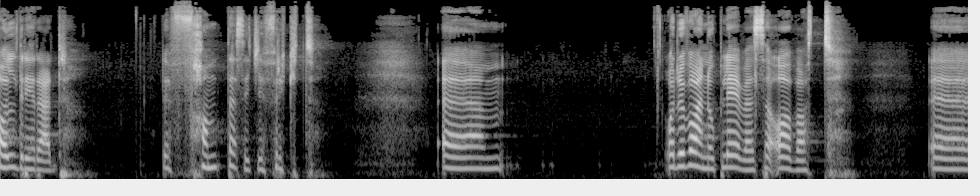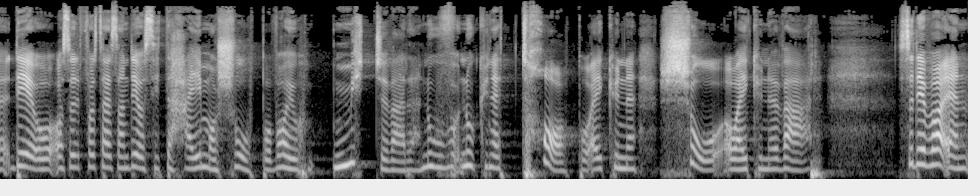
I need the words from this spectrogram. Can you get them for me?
aldri redd. Det fantes ikke frykt. Um, og det var en opplevelse av at uh, det, å, altså si sånn, det å sitte hjemme og se på var jo mye verre. Nå, nå, kunne jeg ta på, jeg kunne se, og jeg kunne være. Så det var en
